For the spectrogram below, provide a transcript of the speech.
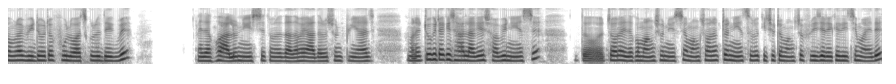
তোমরা ভিডিওটা ফুল ওয়াচ করে দেখবে। দেখো আলু নিয়ে এসছে তোমাদের দাদাভাই, আদা, রসুন, পেঁয়াজ মানে টুকিটাকি ঝাল লাগে সবই নিয়ে এসছে। তো চলো এই দেখো মাংস নিয়ে এসছে। মাংস অনেকটা নিয়ে এসেছিল, কিছুটা মাংস ফ্রিজে রেখে দিয়েছি মায়েদের।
